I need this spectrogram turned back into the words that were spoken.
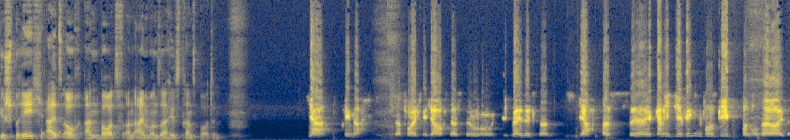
Gespräch als auch an Bord an einem unserer Hilfstransporte. Ja, prima. Da freue ich mich auch, dass du dich meldest. Und ja, was äh, kann ich dir für Infos geben von unserer Reise?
